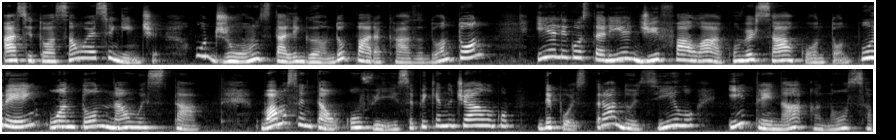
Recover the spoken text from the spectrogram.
a situação é a seguinte: o John está ligando para a casa do Anton e ele gostaria de falar, conversar com o Anton, porém o Anton não está. Vamos então ouvir esse pequeno diálogo, depois traduzi-lo e treinar a nossa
